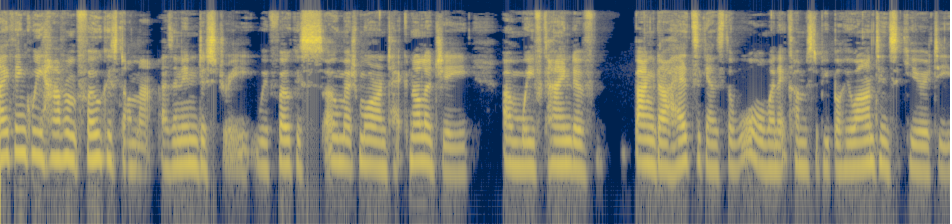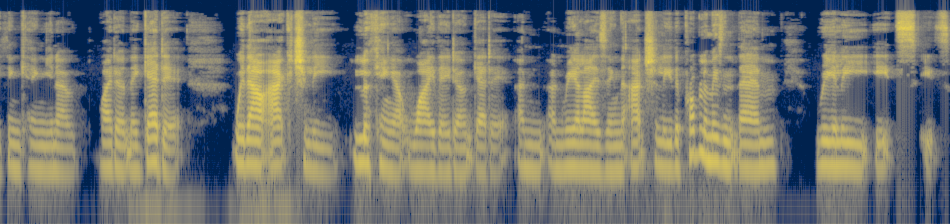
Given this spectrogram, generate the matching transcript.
i think we haven't focused on that as an industry we've focused so much more on technology and we've kind of banged our heads against the wall when it comes to people who aren't in security, thinking, you know, why don't they get it? Without actually looking at why they don't get it and, and realizing that actually the problem isn't them. Really, it's it's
